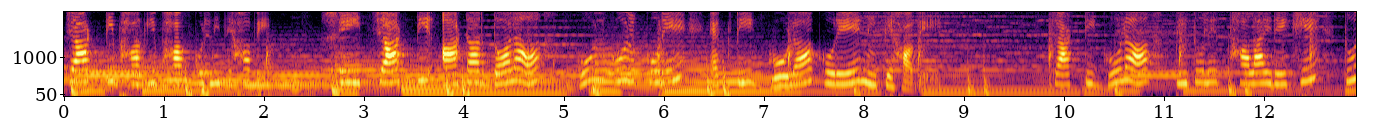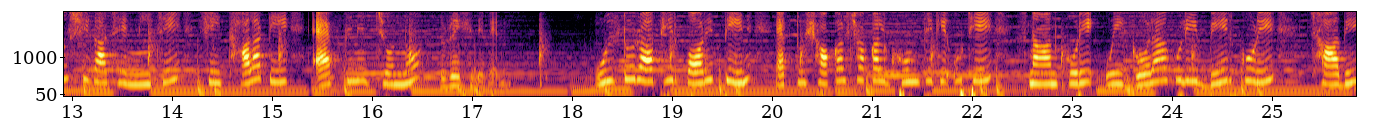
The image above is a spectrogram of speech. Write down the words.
চারটি ভাগে ভাগ করে নিতে হবে। সেই চারটি আটার দলা গোল গোল করে একটি গোলা করে নিতে হবে। চারটি গোলা পিতলের থালায় রেখে তুলসী গাছের নিচে সেই থালাটি একদিনের জন্য রেখে দেবেন। উল্টো রথের পরের দিন একটু সকাল সকাল ঘুম থেকে উঠে স্নান করে ওই গোলাগুলি বের করে ছাদে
